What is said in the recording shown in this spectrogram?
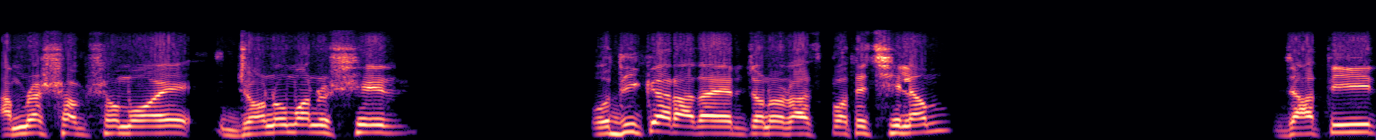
আমরা সব সময় জনমানুষের অধিকার আদায়ের জন্য রাজপথে ছিলাম। জাতির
